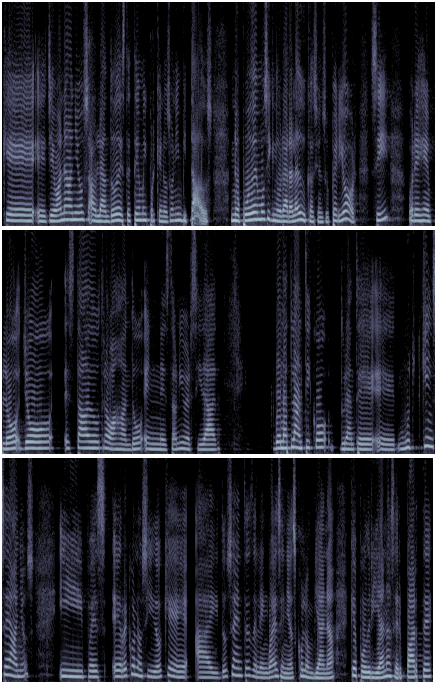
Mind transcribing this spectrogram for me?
que eh, llevan años hablando de este tema y ¿por qué no son invitados? No podemos ignorar a la educación superior, ¿sí? Por ejemplo, yo he estado trabajando en esta universidad del Atlántico durante 15 eh, años y pues he reconocido que hay docentes de lengua de señas colombiana que podrían hacer parte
